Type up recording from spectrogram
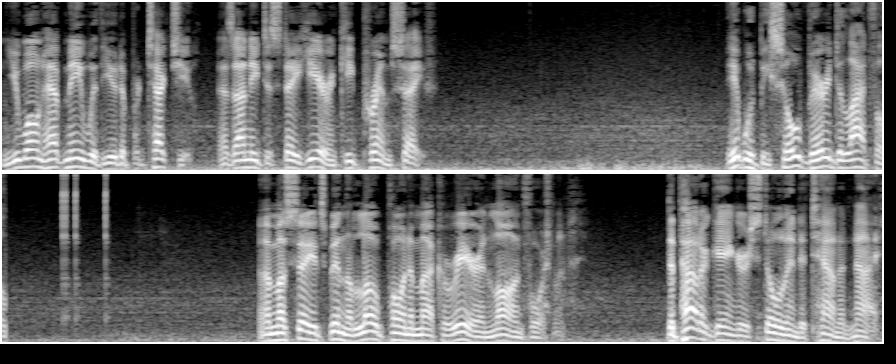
and You won't have me with you to protect you, as I need to stay here and keep Primm safe. It would be so very delightful. I must say it's been the low point of my career in law enforcement. The powder gangers stole into town at night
